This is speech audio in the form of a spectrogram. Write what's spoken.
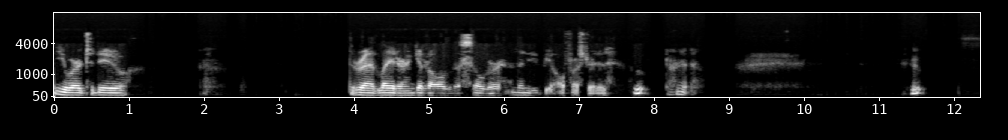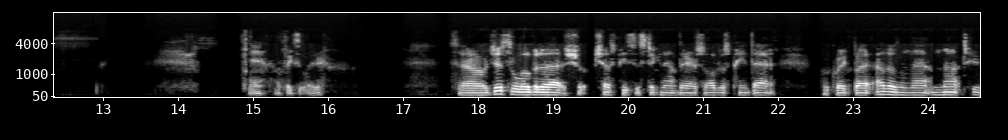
you were to do the red later and get it all over the silver and then you'd be all frustrated. Darn it. Yeah, I'll fix it later. So just a little bit of that chest piece is sticking out there, so I'll just paint that real quick. But other than that, I'm not too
